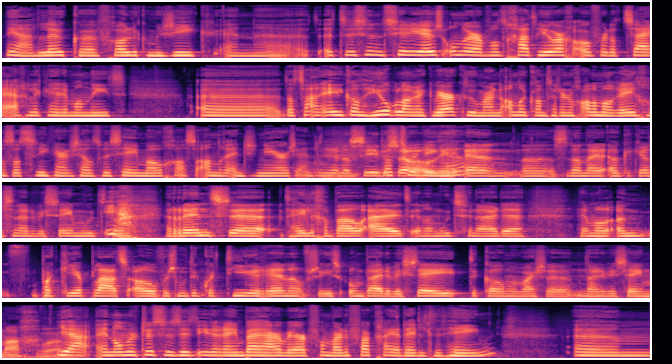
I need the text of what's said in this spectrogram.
ja, leuke, vrolijke muziek. En het, het is een serieus onderwerp, want het gaat heel erg over dat zij eigenlijk helemaal niet... eh, dat ze aan de ene kant heel belangrijk werk doen, maar aan de andere kant zijn er nog allemaal regels dat ze niet naar dezelfde wc mogen als de andere engineers. En Ja, dan zie je Dat dus soort zo. dingen. En dan, als ze dan naar- elke keer als ze naar de wc moet, dan Ja. rent ze het hele gebouw uit. En dan moet ze naar de helemaal een parkeerplaats over. Ze moet een kwartier rennen of zoiets om bij de wc te komen waar ze naar de wc mag. Ja, en ondertussen zit iedereen bij haar werk van waar de fuck ga je de hele tijd heen? Ehm,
